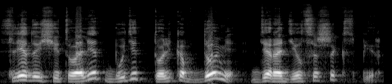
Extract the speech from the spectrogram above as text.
Следующий туалет будет только в доме, где родился Шекспир.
